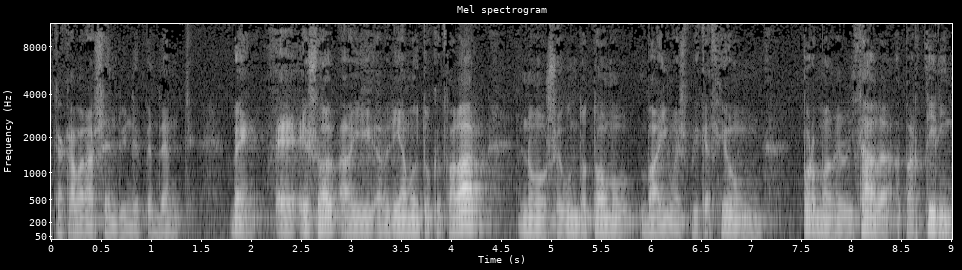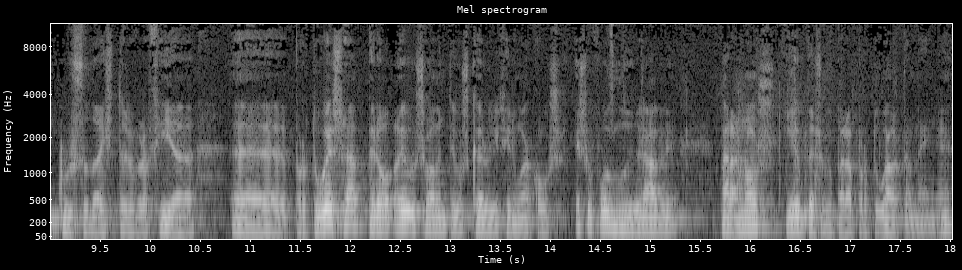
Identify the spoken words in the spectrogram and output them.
que acabará sendo independente. Ben, eh, eso aí habería moito que falar, no segundo tomo vai unha explicación pormenorizada a partir incluso da historiografía eh, portuguesa, pero eu solamente vos quero dicir unha cousa. Eso foi moi grave para nós e eu penso que para Portugal tamén. Eh?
